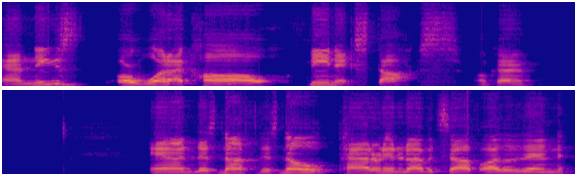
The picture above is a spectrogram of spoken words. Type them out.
And these are what I call Phoenix stocks, okay? And there's not there's no pattern in and of itself other than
